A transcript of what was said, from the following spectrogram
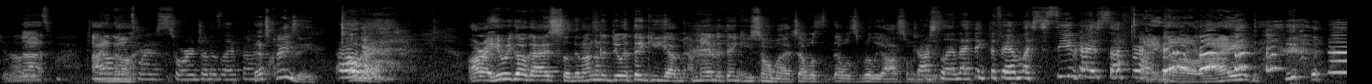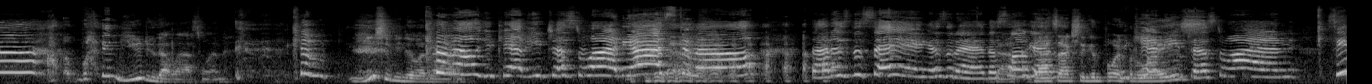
Jamil Not- needs, I know. needs more storage on his iPhone. That's crazy. Oh, okay. All right, here we go, guys. So then I'm gonna do it. Thank you, yeah, Amanda. Thank you so much. That was that was really awesome. Jocelyn, I think the fam likes to see you guys suffer. I know, right? Ah, Why didn't you do that last one? You should be doing that. Camille, you can't eat just one. Yes, Camille. that is the saying, isn't it? The That- slogan. That's actually a good point you for the can't eat just one. See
